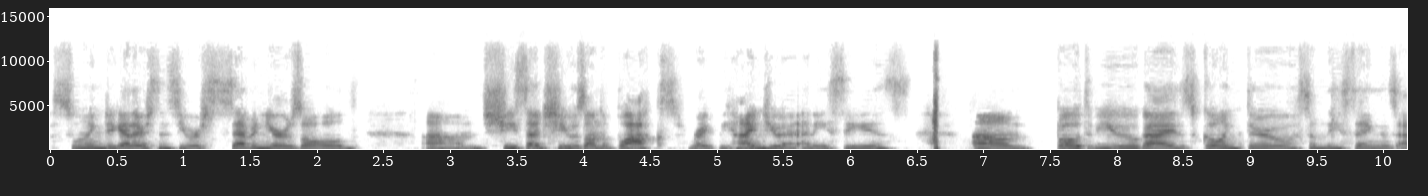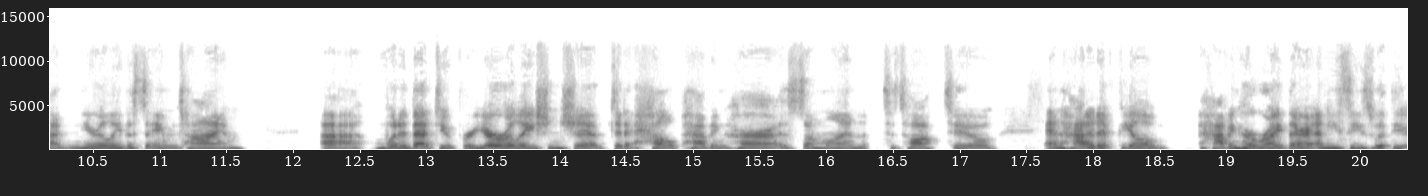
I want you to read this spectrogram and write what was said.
swimming together since you were seven years old. Um, she said she was on the blocks right behind you at NECs. Um, both of you guys going through some of these things at nearly the same time. Uh, what did that do for your relationship? Did it help having her as someone to talk to? And how did it feel having her right there at NECs with you?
